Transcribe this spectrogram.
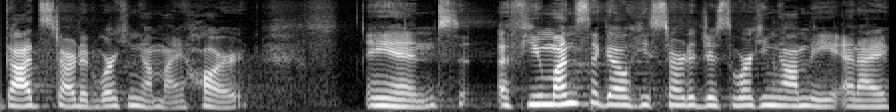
God started working on my heart. And a few months ago, He started just working on me, and I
